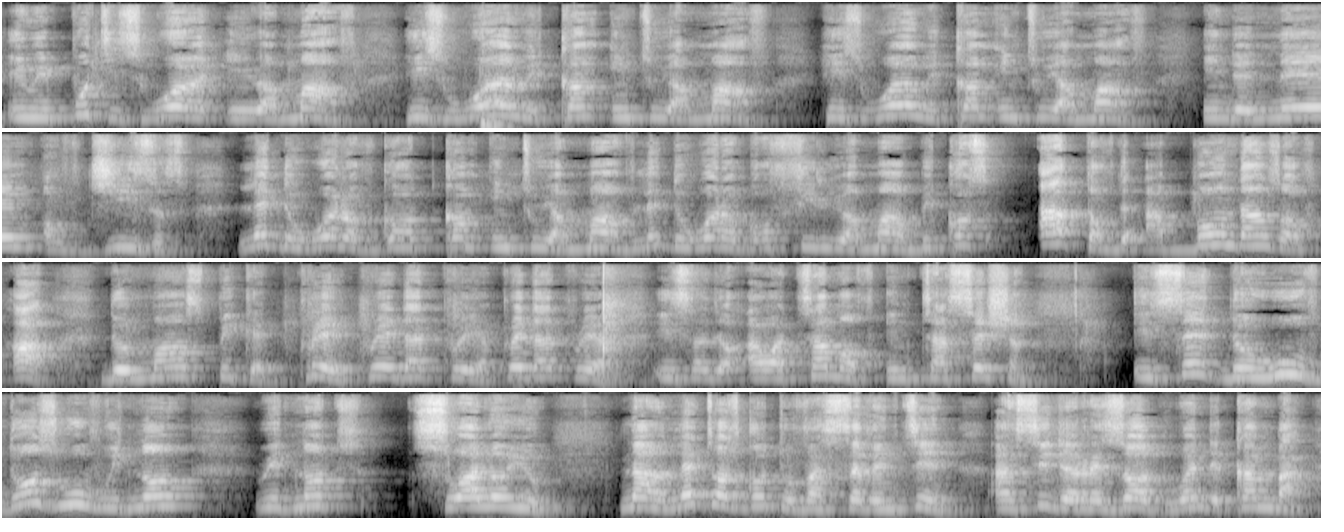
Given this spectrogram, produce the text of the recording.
He will put His word in your mouth. His word will come into your mouth. His word will come into your mouth in the name of Jesus. Let the word of God come into your mouth. Let the word of God fill your mouth because out of the abundance of heart, the mouth speaketh. Pray, pray that prayer, pray that prayer. It's our time of intercession. He said, The wolf, those wolves will not, will not swallow you. Now, let us go to verse 17 and see the result when they come back.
